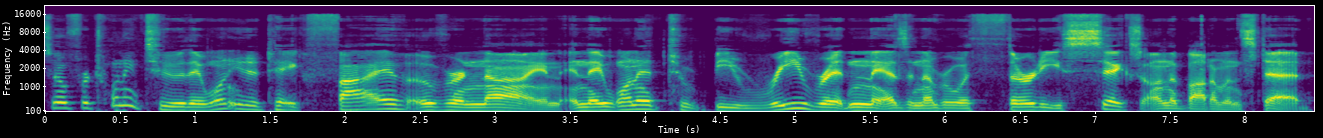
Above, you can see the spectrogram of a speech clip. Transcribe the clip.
So for 22, they want you to take 5 over 9, and they want it to be rewritten as a number with 36 on the bottom instead.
